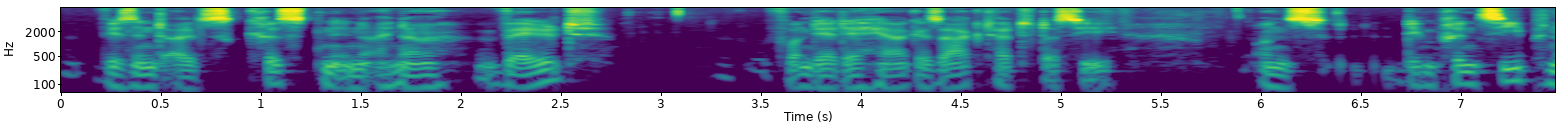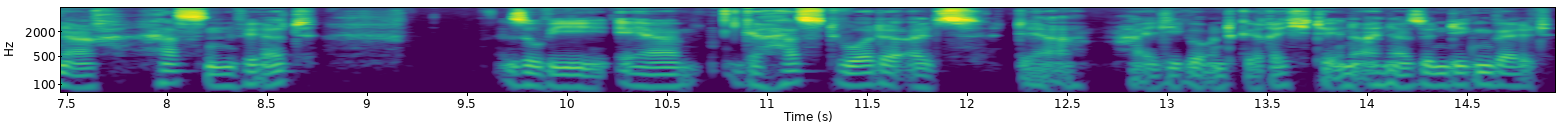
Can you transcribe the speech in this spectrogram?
Wir sind als Christen in einer Welt, von der der Herr gesagt hat, dass sie uns dem Prinzip nach hassen wird, so wie er gehasst wurde als der Heilige und Gerechte in einer sündigen Welt.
